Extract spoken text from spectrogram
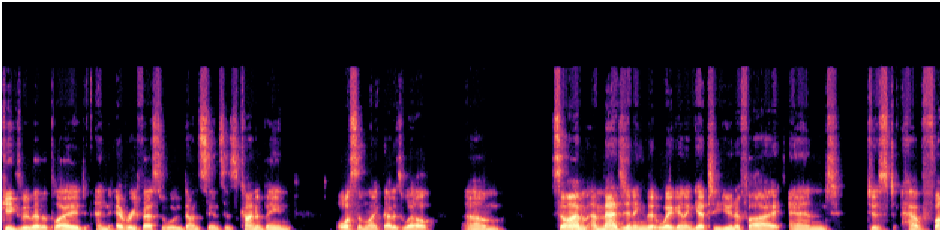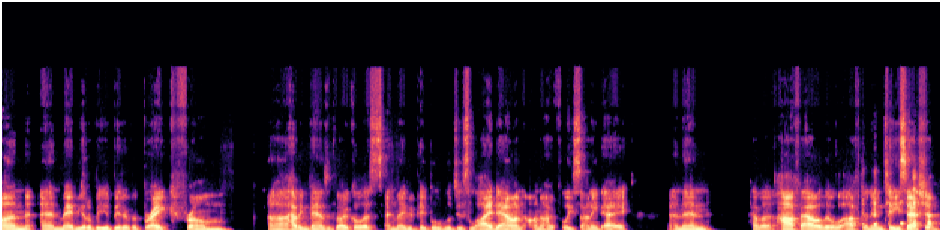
gigs we've ever played, and every festival we've done since has kind of been awesome like that as well. Um, so I'm imagining that we're going to get to unify and just have fun, and maybe it'll be a bit of a break from uh, having bands with vocalists, and maybe people will just lie down on a hopefully sunny day, and then have a half hour little afternoon tea session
